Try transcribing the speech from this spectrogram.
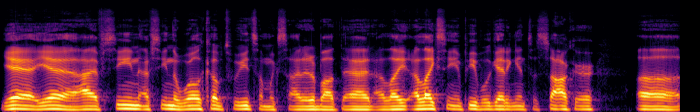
Yeah, yeah, I've seen I've seen the World Cup tweets. I'm excited about that. I like I like seeing people getting into soccer. Uh,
